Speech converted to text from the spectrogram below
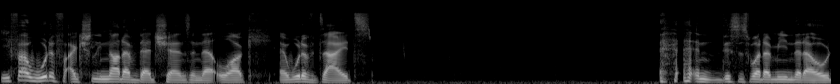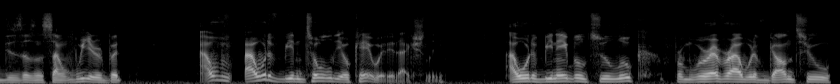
If I would have actually not have that chance and that luck and would have died, and this is what I mean that I hope this doesn't sound weird, but I, I would have been totally okay with it actually. I would have been able to look from wherever I would have gone to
